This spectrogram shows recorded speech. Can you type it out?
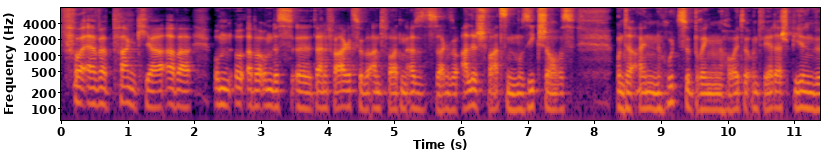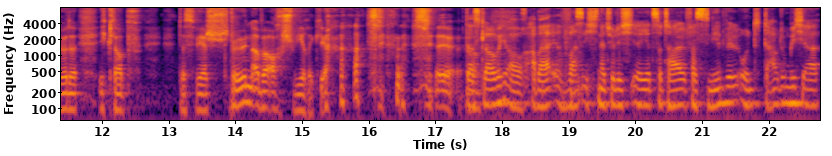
forever Punk ja aber um aber um das äh, deine Frage zu beantworten also sozusagen so alle schwarzen Musikgenres unter einen Hut zu bringen heute und wer da spielen würde ich glaube das wäre schön, aber auch schwierig, ja. das glaube ich auch. Aber was ich natürlich äh, jetzt total faszinieren will und da du mich ja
